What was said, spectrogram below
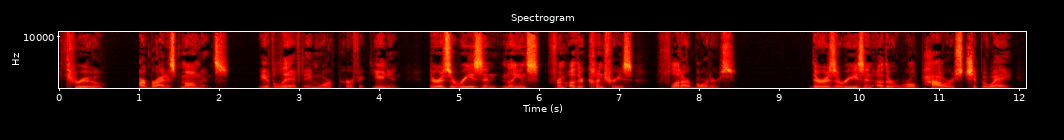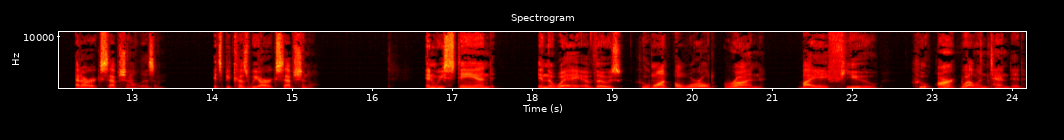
through our brightest moments, we have lived a more perfect union. There is a reason millions from other countries flood our borders. There is a reason other world powers chip away at our exceptionalism. It's because we are exceptional. And we stand in the way of those who want a world run by a few who aren't well intended,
